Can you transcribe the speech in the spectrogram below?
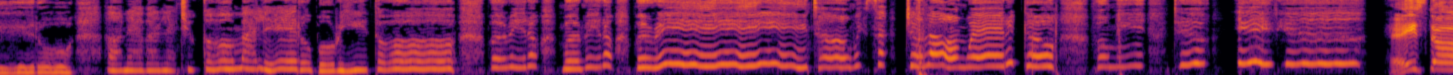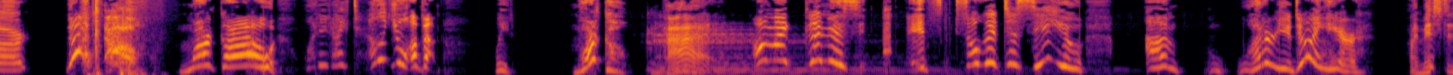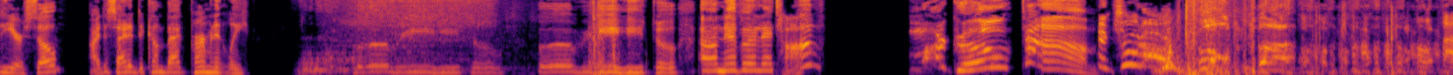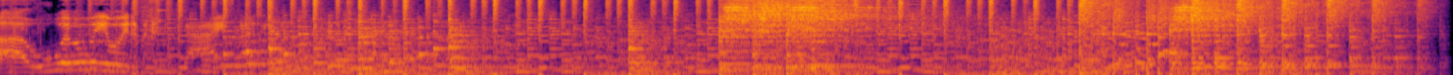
burrito. I'll never let you go, my little burrito. Burrito, burrito, burrito. It's such a long way to go for me to eat you. Hey, Star. Ah! Ow! Marco! What did I tell you about? Wait, Marco! Hi. Oh my goodness! It's so good to see you. Um, what are you doing here? I missed it here, so I decided to come back permanently. Burrito, burrito, I'll never let Tom? Marco! Tom! Intruder! Uh, wait, wait, wait, wait a minute.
